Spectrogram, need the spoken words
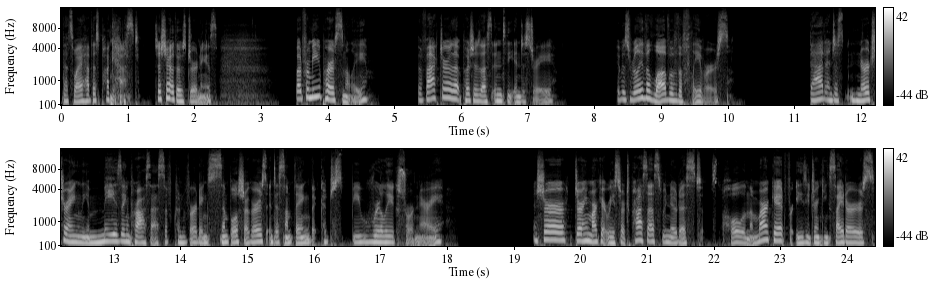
That's why I have this podcast to share those journeys. But for me personally, the factor that pushes us into the industry, it was really the love of the flavors. That and just nurturing the amazing process of converting simple sugars into something that could just be really extraordinary. And sure, during market research process, we noticed a hole in the market for easy drinking ciders.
